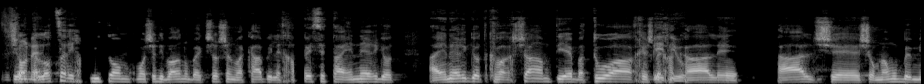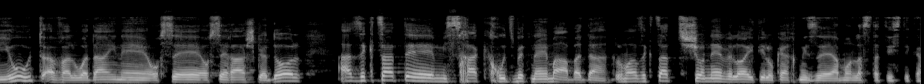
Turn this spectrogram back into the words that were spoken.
זה שונה. אתה לא צריך פתאום, כמו שדיברנו בהקשר של מכבי, לחפש את האנרגיות. האנרגיות כבר שם, תהיה בטוח, יש בדיוק. לך קהל אה, קהל ש... שאומנם הוא במיעוט, אבל הוא עדיין אה, עושה, עושה רעש גדול, אז זה קצת אה, משחק חוץ בתנאי מעבדה. כלומר, זה קצת שונה ולא הייתי לוקח מזה המון לסטטיסטיקה.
